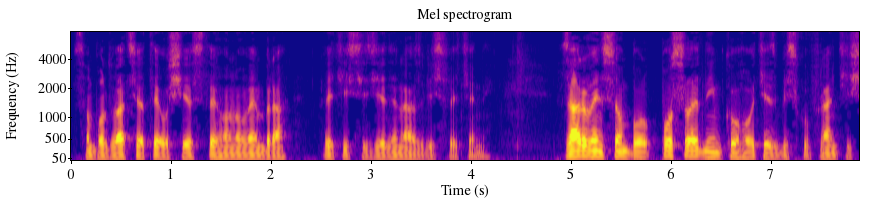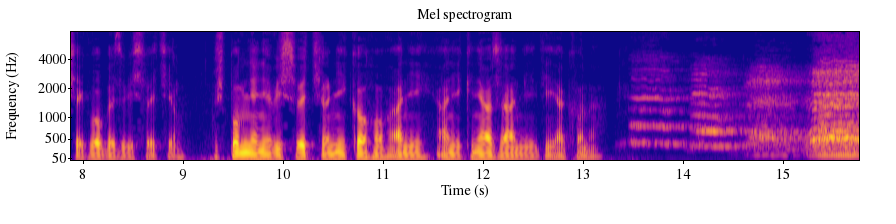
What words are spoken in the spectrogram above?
som bol 26. novembra 2011 vysvetený. Zároveň som bol posledným, koho otec biskup František vôbec vysvetil. Už po mne nevysvetil nikoho, ani, ani kniaza, ani diakona. vo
